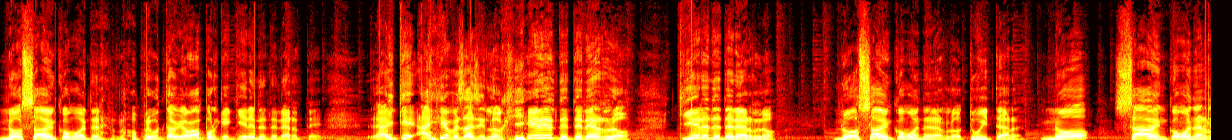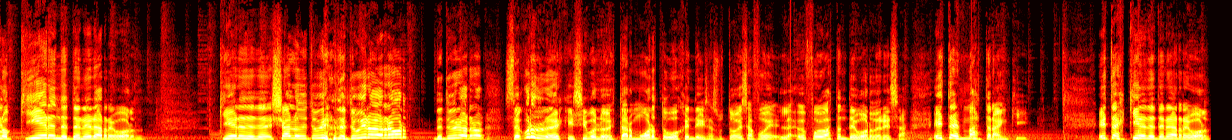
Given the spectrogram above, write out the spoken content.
No saben cómo detenerlo. Pregunta a mi mamá por qué quieren detenerte. Hay que, hay que empezar a decirlo. Quieren detenerlo. Quieren detenerlo. No saben cómo detenerlo. Twitter. No saben cómo detenerlo. Quieren detener a Rebord. Quieren detener. Ya lo detuvieron. ¿Detuvieron a Rebord? Detuvieron a Rebord. ¿Se acuerdan una vez que hicimos lo de estar muerto? Hubo gente que se asustó. Esa fue, fue bastante border esa. Esta es más tranqui. Esta es quieren detener a Rebord.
